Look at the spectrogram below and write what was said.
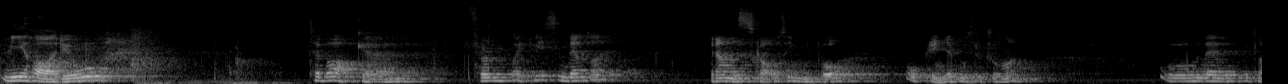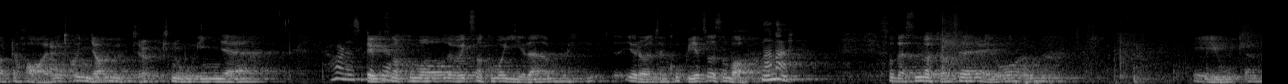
Vi har jo tilbakeført på et vis en del av det. Renska oss innpå opprinnelige konstruksjoner. Og, men det, det er klart det har jo et annet uttrykk nå enn det Det det Det er jo ikke om å, det var ikke snakk om å gi det, gjøre det til en kopi av det som var. Nei, nei. Så det som møter oss her, er jo en, er jo en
